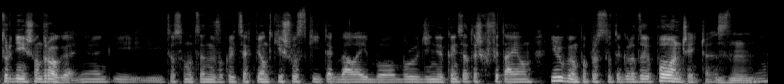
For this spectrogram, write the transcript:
trudniejszą drogę nie? I, to są oceny w okolicach piątki, szóstki i tak dalej, bo, bo ludzie nie do końca też chwytają, nie lubią po prostu tego rodzaju połączeń często. Mm -hmm.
